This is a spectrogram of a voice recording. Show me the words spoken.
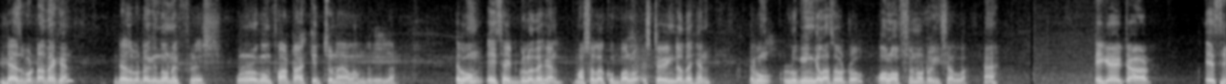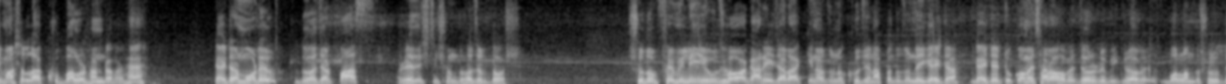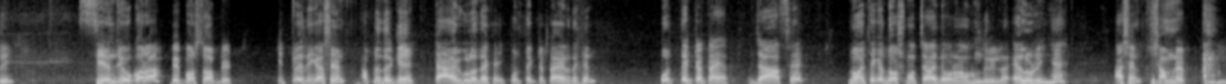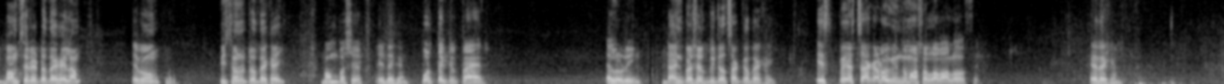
ড্যাশবোর্ডটা দেখেন ড্যাশবোর্ডটা কিন্তু অনেক ফ্রেশ কোনো রকম ফাটা কিচ্ছু নাই, আলহামদুলিল্লাহ। এবং এই সাইডগুলো দেখেন মাসাল্লাহ খুব ভালো। স্টিয়ারিংটা দেখেন, এবং looking glass auto all option auto ইনশাল্লাহ হ্যাঁ। এই গাড়িটার এসি মাসাল্লাহ খুব ভালো ঠান্ডা হয় হ্যাঁ? গাড়িটার মডেল দু হাজার পাঁচ, রেজিস্ট্রেশন দু হাজার দশ। শুধু ফ্যামিলি ইউজ হওয়া গাড়ি যারা কেনার জন্য খুঁজেন, আপনাদের জন্য এই গাড়িটা। গাড়িটা একটু কমে ছাড়া হবে, জরুরি বিক্রি হবে, বললাম তো শুরুতেই। সিএনজিও করা পেপারসও আপডেট একটু এদিকে আসেন, আপনাদেরকে টায়ারগুলো দেখাই, প্রত্যেকটা টায়ার দেখেন। প্রত্যেকটা টায়ার, যা আছে, নয় থেকে দশ মাস চালাইতে পারেন আলহামদুলিল্লাহ অ্যালোরিং হ্যাঁ? আসেন, সামনের বাম সাইডেরটা দেখাইলাম, এবং পিছনেরটা দেখাই, বাম পাশে, এই দেখেন, প্রত্যেকটা টায়ার। অ্যালোরিং ডাইন পাশের দুইটা চাকা দেখাই। স্পেয়ার চাকাটাও কিন্তু মাসাল্লাহ ভালো আছে। এ দেখেন,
